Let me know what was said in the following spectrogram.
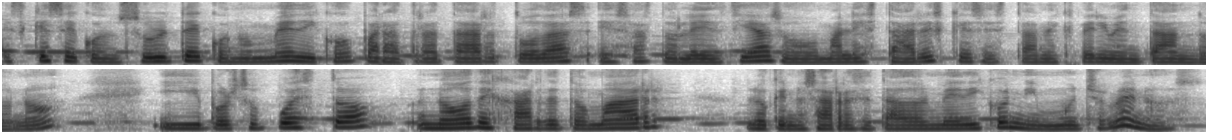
es que se consulte con un médico para tratar todas esas dolencias o malestares que se están experimentando, ¿no? Y por supuesto, no dejar de tomar lo que nos ha recetado el médico, ni mucho menos.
